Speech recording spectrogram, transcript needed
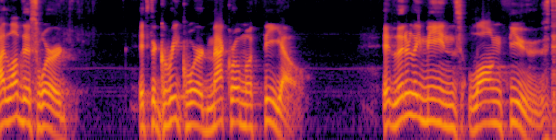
I love this word. It's the Greek word makromotheo. It literally means long fused,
